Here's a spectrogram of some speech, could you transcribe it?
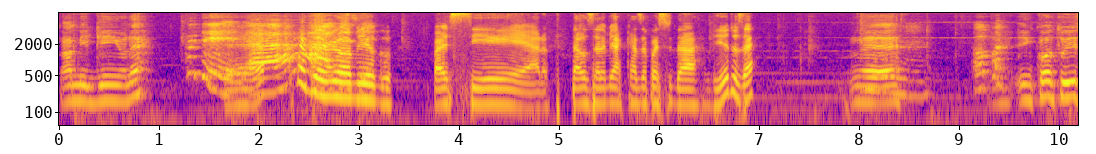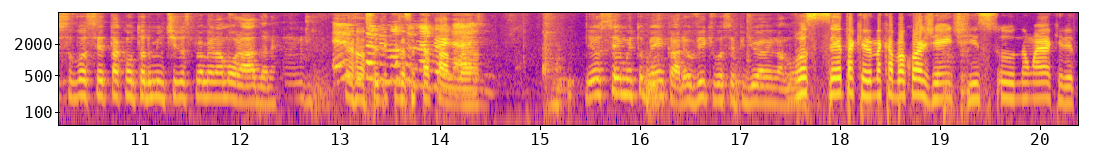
Amiguinho, né? Cadê? É, Ah, cadê meu deixa- amigo? Parceiro, que tá usando a minha casa pra estudar vírus, é? É. Hum. Opa, Enquanto isso, você tá contando mentiras pra minha namorada, né? ele Não tá me do que você mostrando tá a verdade. Eu sei muito bem, cara. Eu vi que você pediu ela em namoro. Você tá querendo acabar com a gente, isso não é querido.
